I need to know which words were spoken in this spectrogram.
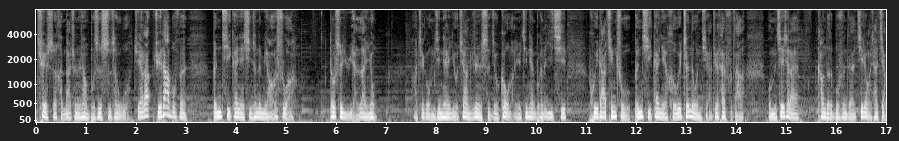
确实很大程度上不是实存物，绝大绝大部分本体概念形成的描述啊，都是语言滥用。啊，这个我们今天有这样的认识就够了，因为今天不可能一期回答清楚本体概念何为真的问题啊，这个太复杂了。我们接下来康德的部分再接着往下讲。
